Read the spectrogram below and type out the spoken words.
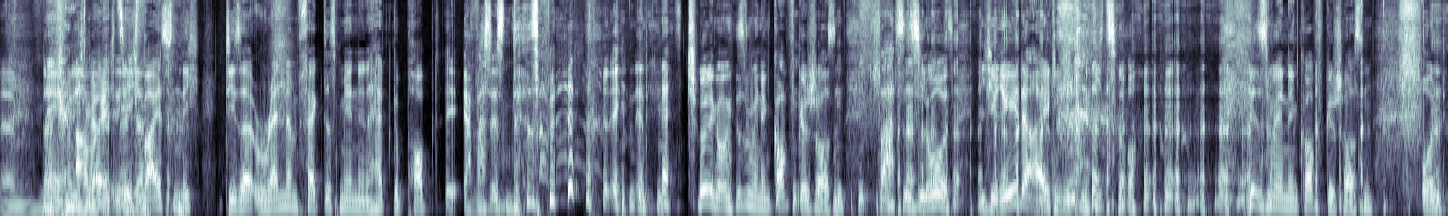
Ähm, Nee, aber ich, sicher. weiß nicht, dieser Random Fact ist mir in den Head gepoppt. Äh, Ja, was ist denn das? in den Head, Entschuldigung, ist mir in den Kopf geschossen. Was ist los? Ich rede eigentlich nicht so. ist mir in den Kopf geschossen. Und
